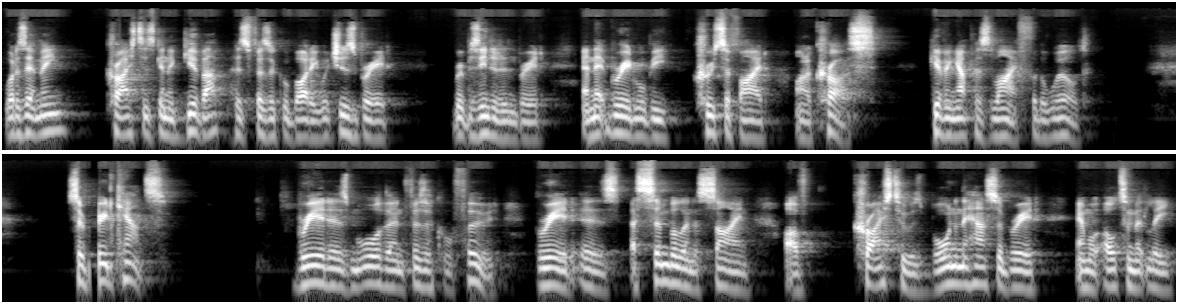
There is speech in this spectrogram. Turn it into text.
What does that mean? Christ is going to give up his physical body, which is bread, represented in bread, and that bread will be crucified on a cross giving up his life for the world. So bread counts. Bread is more than physical food. Bread is a symbol and a sign of Christ who was born in the house of bread and will ultimately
